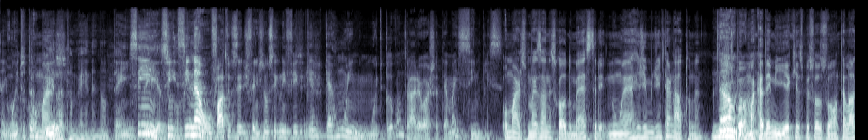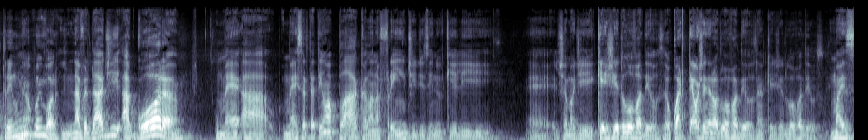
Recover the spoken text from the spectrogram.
E muito tranquila também, né? Não tem Sim, peso. sim, não sim, tem- não. O fato de ser diferente não significa que é, que é ruim. Muito pelo contrário, eu acho até mais simples. Ô, Márcio, mas lá na escola do mestre não é regime de internato, né? Não, é, tipo, não, é uma não. academia que as pessoas vão até lá, treinam Não. e vão embora. Na verdade, agora o, me- a- o mestre até tem uma placa lá na frente dizendo que ele. é, ele chama de QG do Louva-a-Deus. É o quartel-general do Louva-a-Deus, né? QG do Louva-a-Deus. Mas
